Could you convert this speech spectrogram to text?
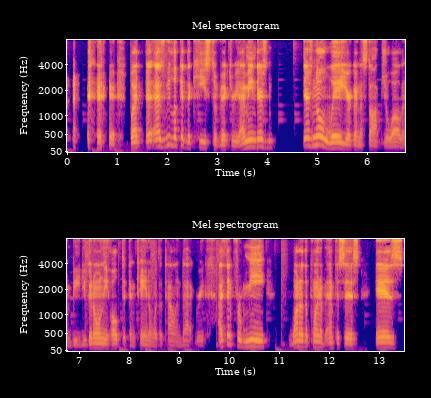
but as we look at the keys to victory, I mean, there's there's no way you're gonna stop Joel Embiid. You can only hope to contain him with a talent that great. I think for me, one of the point of emphasis is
